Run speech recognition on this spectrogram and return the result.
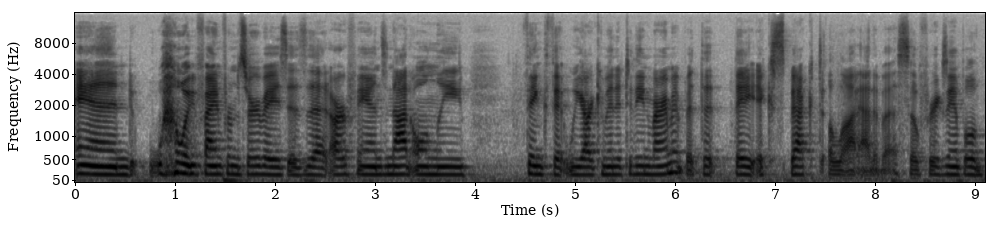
And what we find from surveys is that our fans not only think that we are committed to the environment, but that they expect a lot out of us. So, for example,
